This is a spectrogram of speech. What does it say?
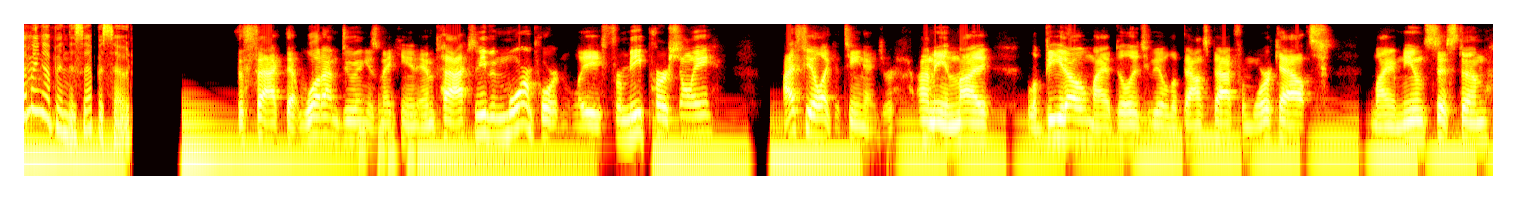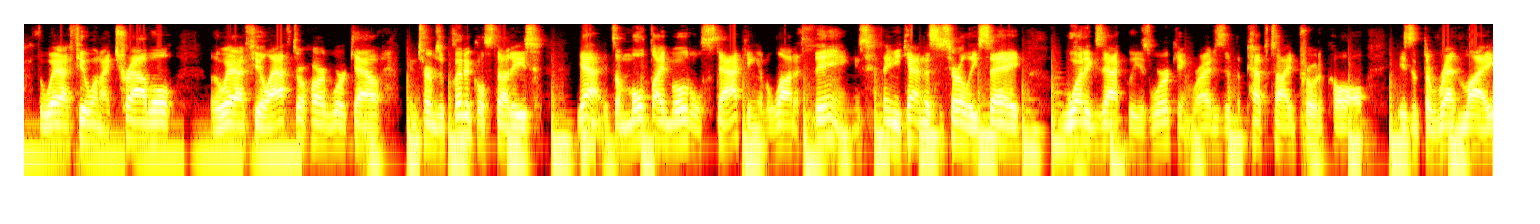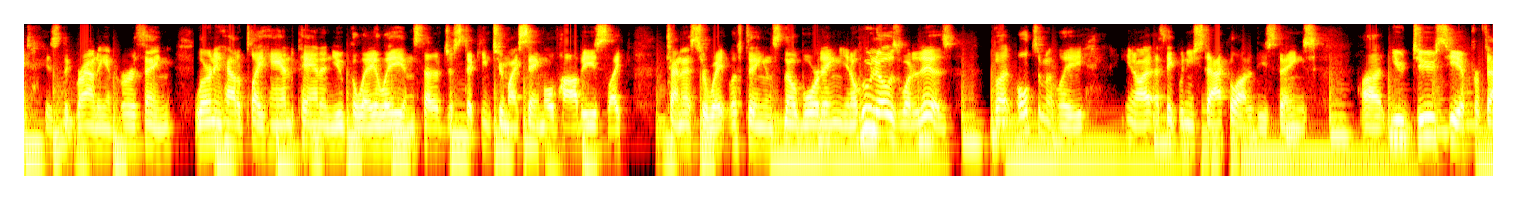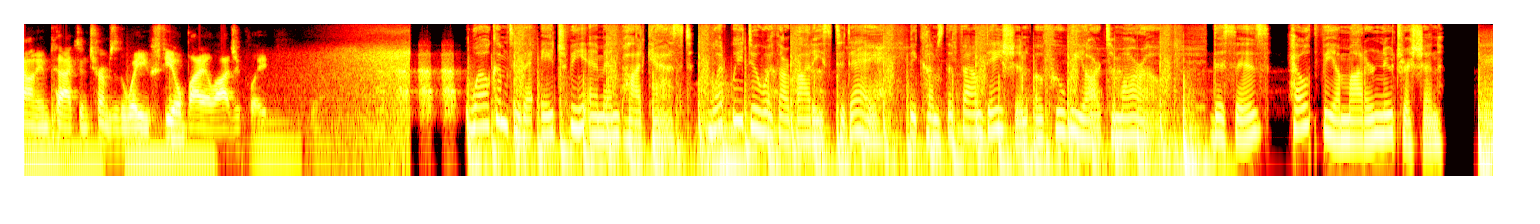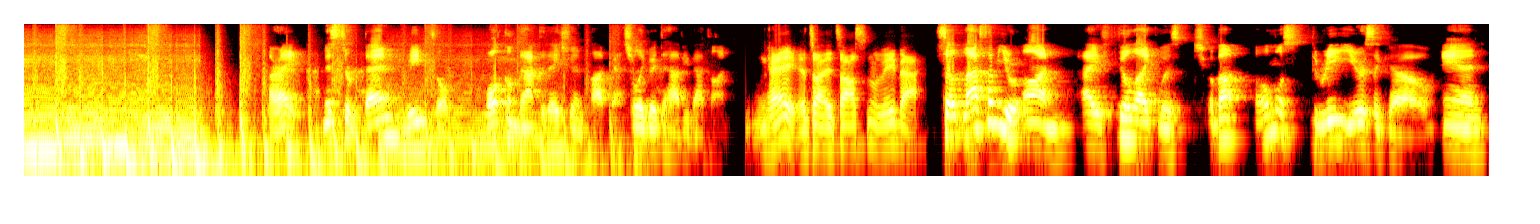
Coming up in this episode, the fact that what I'm doing is making an impact. And even more importantly, for me personally, I feel like a teenager. I mean, my libido, my ability to be able to bounce back from workouts, my immune system, the way I feel when I travel, the way I feel after a hard workout in terms of clinical studies, yeah, it's a multimodal stacking of a lot of things. And you can't necessarily say what exactly is working, right? Is it the peptide protocol? Is it the red light? Is the grounding and earthing? Learning how to play handpan and ukulele instead of just sticking to my same old hobbies like tennis or weightlifting and snowboarding. You know, who knows what it is? But ultimately, you know, I, I think when you stack a lot of these things, uh, you do see a profound impact in terms of the way you feel biologically. Welcome to the HVMN podcast. What we do with our bodies today becomes the foundation of who we are tomorrow. This is Health via Modern Nutrition. All right, Mr. Ben Greenfield, welcome back to the HVMN podcast. It's really great to have you back on. Hey, it's uh, it's awesome to be back. So last time you were on, I feel like was about almost three years ago, and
